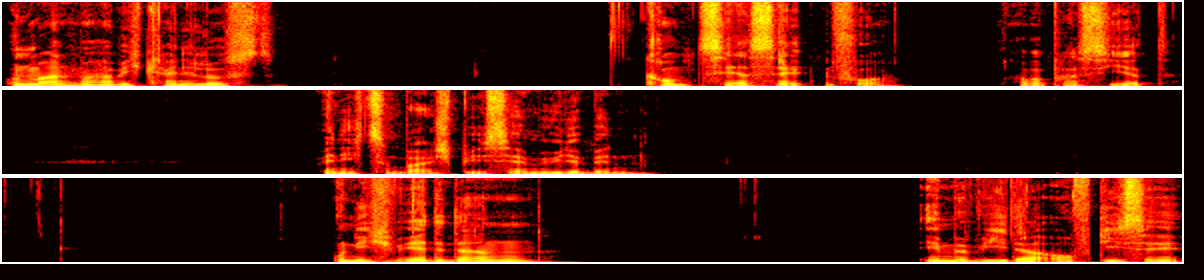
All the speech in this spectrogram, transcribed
Und manchmal habe ich keine Lust. Kommt sehr selten vor, aber passiert, wenn ich zum Beispiel sehr müde bin Und ich werde dann immer wieder auf diese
